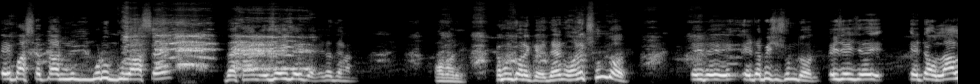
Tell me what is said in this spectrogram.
এই পাশে তার মুরুখগুলো আছে। দেখেন, এই যে এই যে এটা দেখেন। আবারে, কেমন করে কে? দেখেন, অনেক সুন্দর। এই এটা বেশি সুন্দর। এই যে এই যে এটাও লাল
